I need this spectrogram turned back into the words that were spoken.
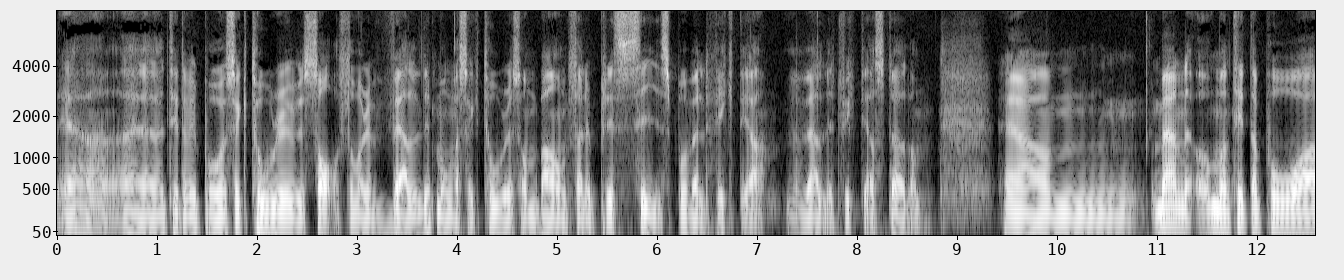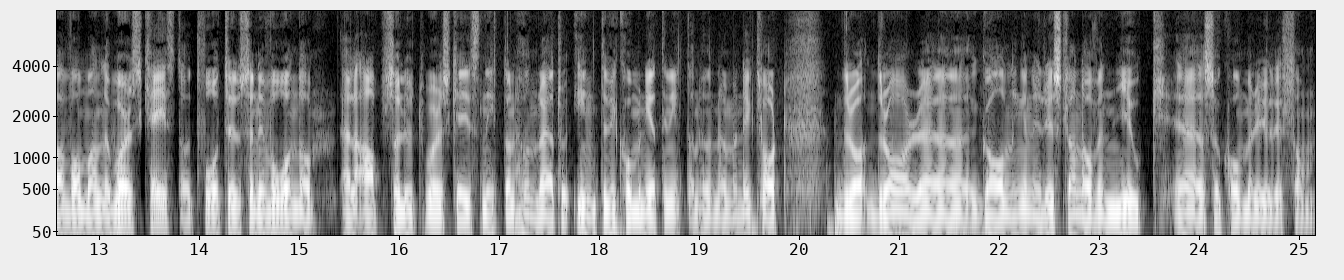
Eh, eh, tittar vi på sektorer i USA så var det väldigt många sektorer som bounceade precis på väldigt viktiga, väldigt viktiga stöd. Um, men om man tittar på vad man, worst case då, 2000 nivån då, eller absolut worst case 1900. Jag tror inte vi kommer ner till 1900 men det är klart, dra, drar eh, galningen i Ryssland av en nuke eh, så kommer det ju liksom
